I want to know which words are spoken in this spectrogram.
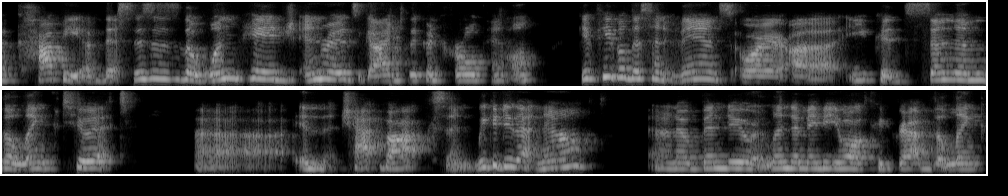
a copy of this. This is the one-page En-ROADS guide to the control panel. Give people this in advance, or uh, you could send them the link to it uh, in the chat box, and we could do that now. I don't know, Bindu or Linda, maybe you all could grab the link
